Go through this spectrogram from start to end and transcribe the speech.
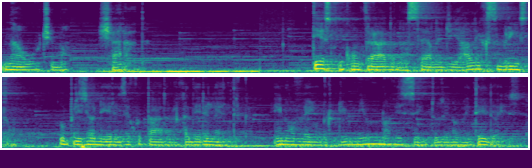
na última charada. Texto encontrado na cela de Alex Brinston, o prisioneiro executado na cadeira elétrica, em novembro de 1992.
